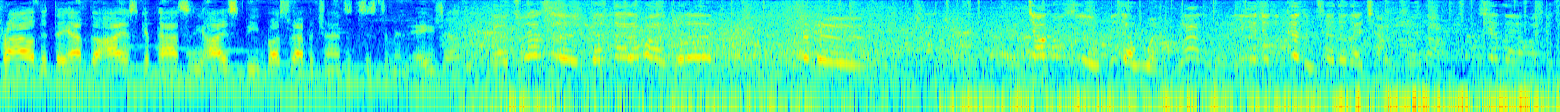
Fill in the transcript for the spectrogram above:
proud that they have the highest capacity, highest speed bus rapid transit system in Asia. 呃，主要是原来的话，我觉得这个交通是比较紊乱的，因为就是各种车都在抢车道。现在的话，就是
